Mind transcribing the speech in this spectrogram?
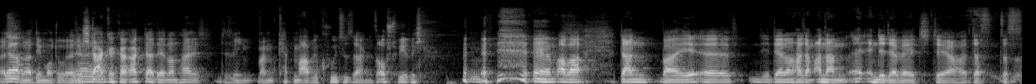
Weißt Ja. du, nach dem Motto. Der Ja, starke Charakter, der dann halt, deswegen beim Captain Marvel cool zu sagen, ist auch schwierig. ähm, aber dann bei, äh, der dann halt am anderen Ende der Welt, der das, das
